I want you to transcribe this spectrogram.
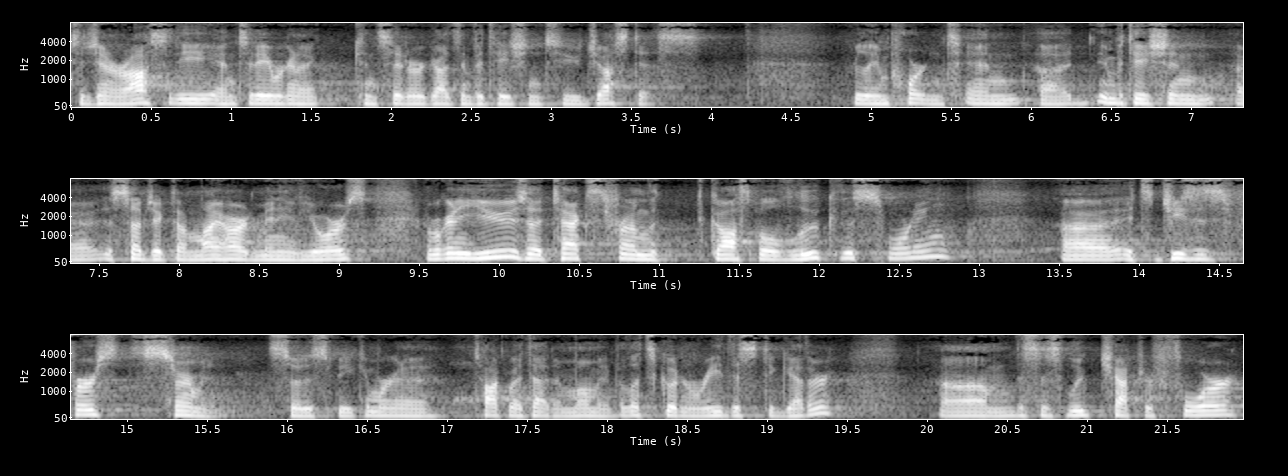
to generosity, and today we're going to consider God's invitation to justice. Really important and uh, invitation uh, subject on my heart and many of yours. And we're going to use a text from the Gospel of Luke this morning. Uh, it's Jesus' first sermon, so to speak, and we're going to talk about that in a moment. But let's go ahead and read this together. Um, this is Luke chapter 4,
